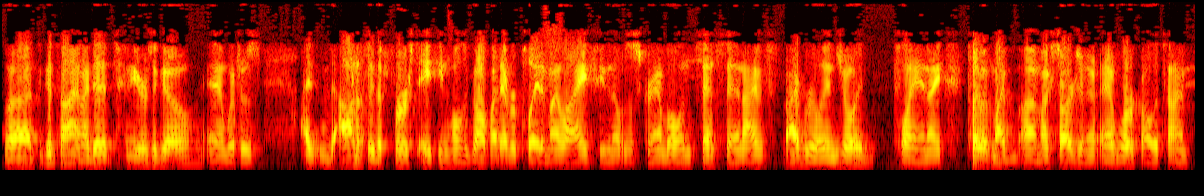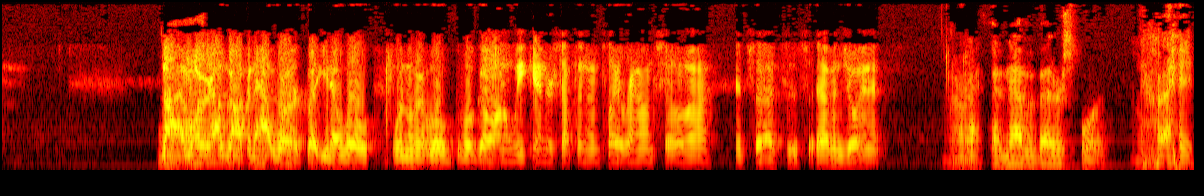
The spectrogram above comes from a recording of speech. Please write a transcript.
well, it's a good time. I did it two years ago, and which was I honestly the first 18 holes of golf I'd ever played in my life, even though it was a scramble. And since then, I've I've really enjoyed playing. I play with my uh, my sergeant at, at work all the time. Not when we're not golfing at work, but you know we'll when we're, we'll we'll go on a weekend or something and play around. So uh, it's uh, it's, it's I'm enjoying it. All right. Couldn't have a better sport. All right.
